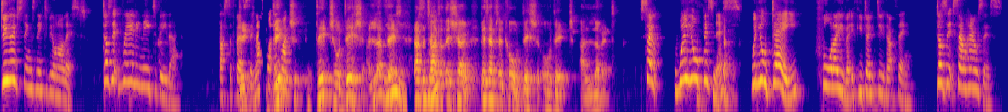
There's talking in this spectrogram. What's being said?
do those things need to be on our list? Does it really need to be there? That's the first ditch, thing. That's what ditch, my... ditch or dish. I love this. Mm. That's the title of this show. This episode called Dish or Ditch. I love it. So, will your business, will your day fall over if you don't do that thing? Does it sell houses?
